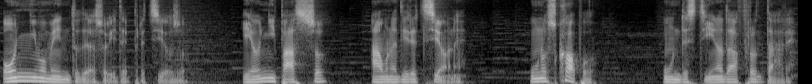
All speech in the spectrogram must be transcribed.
ogni momento della sua vita è prezioso e ogni passo ha una direzione, uno scopo, un destino da affrontare.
